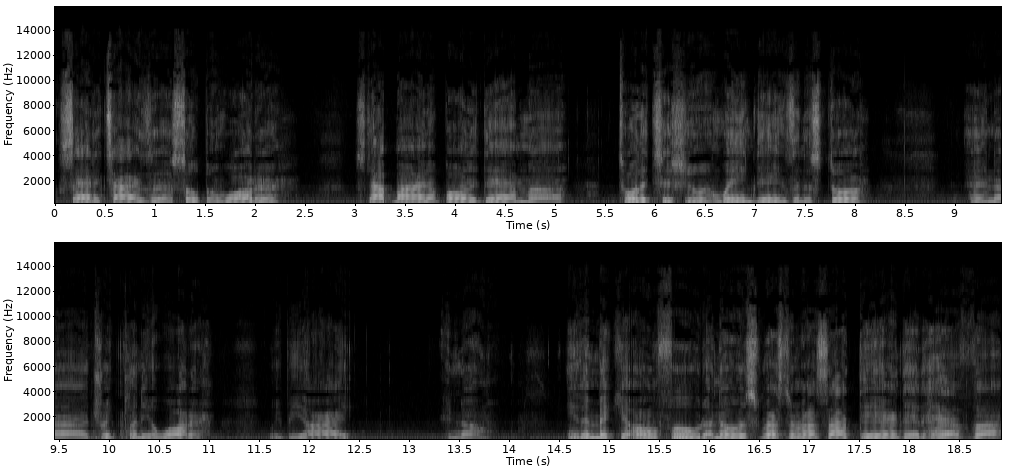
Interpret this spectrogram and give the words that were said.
sanitizer, soap and water Stop buying up all the damn uh, toilet tissue and wingdings in the store and uh, drink plenty of water. We'd be alright. You know, even make your own food. I know there's restaurants out there that have uh,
